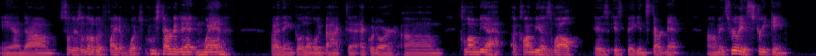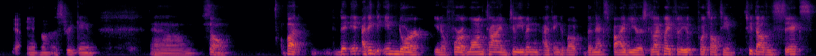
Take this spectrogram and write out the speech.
and um, so there's a little bit of fight of what who started it and when. But I think it goes all the way back to Ecuador, um, Colombia, uh, Colombia as well is is big in starting it. Um, it's really a street game. Yeah, you know, a street game. Um, so but the, I think the indoor, you know, for a long time too, even I think about the next five years, because I played for the futsal team 2006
